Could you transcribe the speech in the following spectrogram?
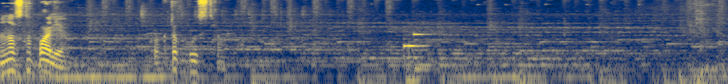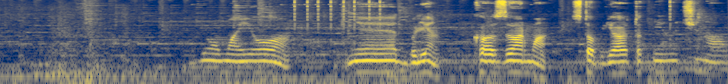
На нас напали как так быстро? Ё-моё. Нет блин казарма. Стоп я так не начинал.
